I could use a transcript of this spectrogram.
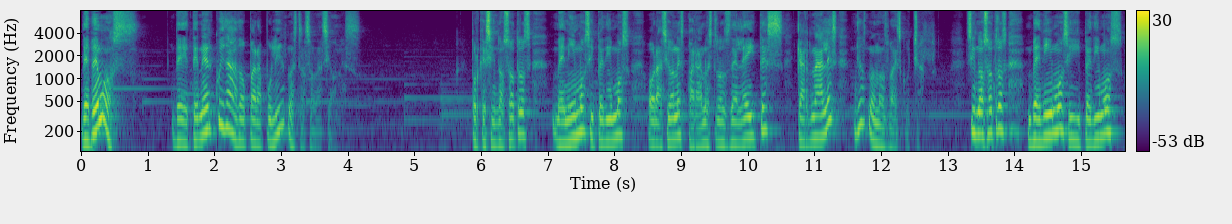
debemos de tener cuidado para pulir nuestras oraciones. Porque si nosotros venimos y pedimos oraciones para nuestros deleites carnales, Dios no nos va a escuchar. Si nosotros venimos y pedimos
